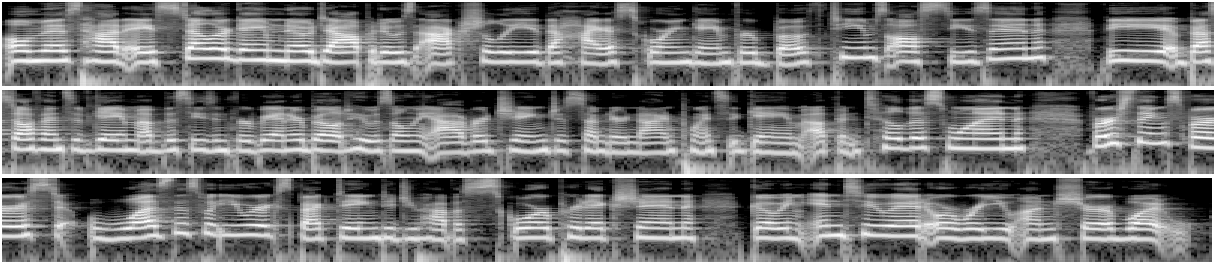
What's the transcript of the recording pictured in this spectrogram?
Ole Miss had a stellar game, no doubt, but it was actually the highest scoring game for both teams all season. The best offensive game of the season for Vanderbilt, who was only averaging just under nine points a game up until this one. First things first, was this what you were expecting? Did you have a score prediction going into it, or were you unsure of what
